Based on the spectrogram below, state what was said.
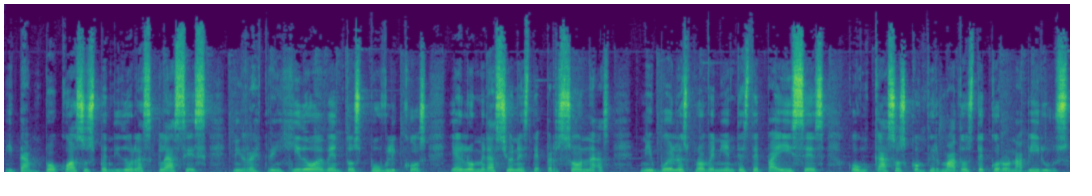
ni tampoco ha suspendido las clases, ni restringido eventos públicos y aglomeraciones de personas, ni vuelos provenientes de países con casos confirmados de coronavirus.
